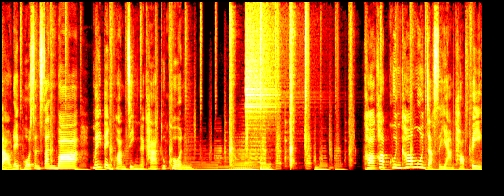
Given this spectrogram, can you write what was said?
สาวได้โพสต์สั้นๆว่า ไม่เป็นความจริงนะคะทุกคน ขอขอบคุณข้อมูลจากสยามท็อปปิก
